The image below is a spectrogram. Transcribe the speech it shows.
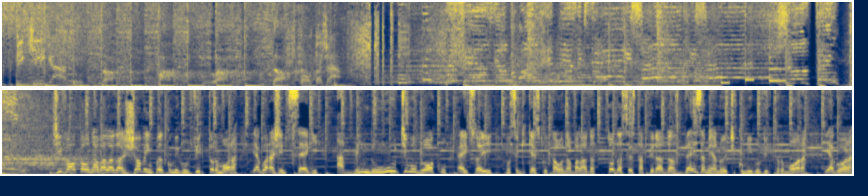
Fique ligado. Volta já. De volta ao Na Balada Jovem Pan comigo, Victor Mora. E agora a gente segue abrindo o último bloco. É isso aí, você que quer escutar o Na Balada toda sexta-feira das 10 à meia-noite comigo, Victor Mora. E agora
